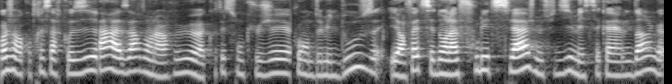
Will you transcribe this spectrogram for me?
Moi j'ai rencontré Sarkozy par hasard dans la rue à côté de son QG en 2012. Et en fait, c'est dans la foulée de cela, je me suis dit, mais c'est quand même dingue.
